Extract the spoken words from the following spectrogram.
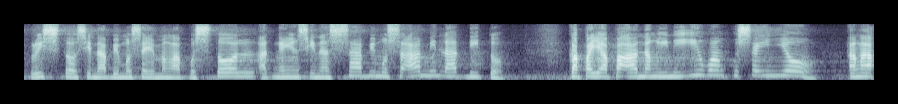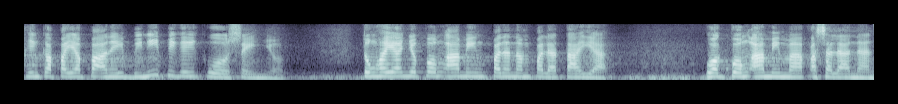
Kristo, sinabi mo sa iyong mga apostol at ngayon sinasabi mo sa amin lahat dito, kapayapaan ang iniiwan ko sa inyo. Ang aking kapayapaan ay binibigay ko sa inyo. Tunghayan niyo po ang aming pananampalataya. Huwag po ang aming mga kasalanan.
